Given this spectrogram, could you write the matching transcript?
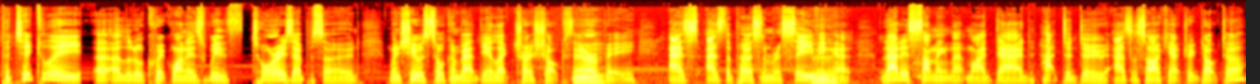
particularly a, a, little quick one is with Tori's episode when she was talking about the electroshock mm. therapy. Mm as as the person receiving mm. it that is something that my dad had to do as a psychiatric doctor.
